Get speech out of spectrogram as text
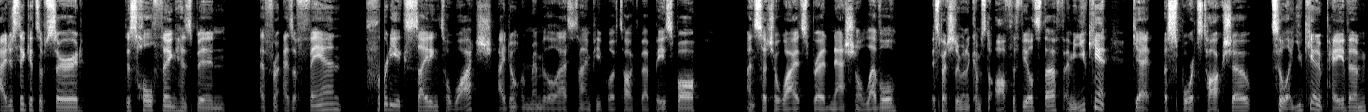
I just think it's absurd. This whole thing has been as a fan, pretty exciting to watch. I don't remember the last time people have talked about baseball on such a widespread national level, especially when it comes to off the field stuff. I mean, you can't get a sports talk show to like you can't pay them.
